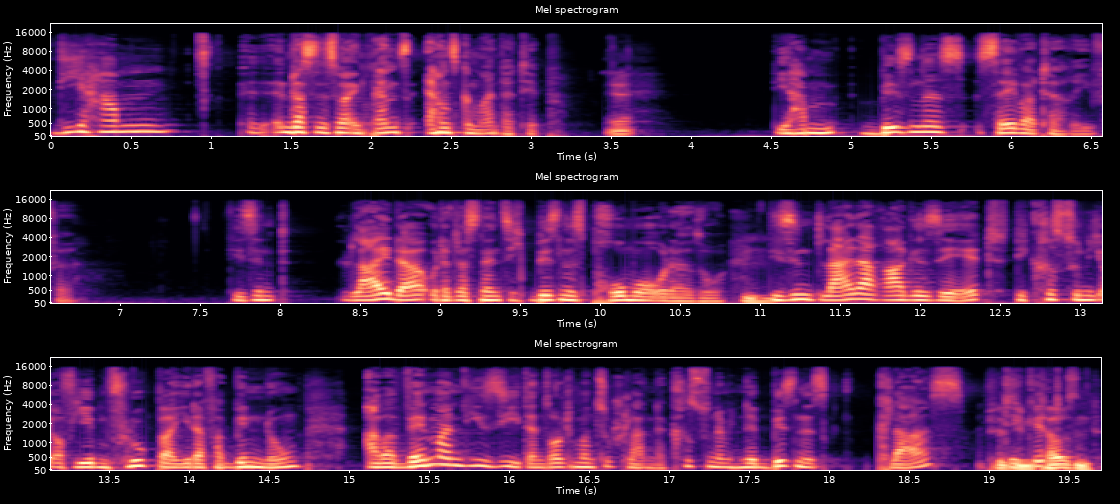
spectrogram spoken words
die haben, das ist so ein ganz ernst gemeinter Tipp. Ja. Die haben Business Saver Tarife. Die sind leider, oder das nennt sich Business Promo oder so, die sind leider rar gesät. Die kriegst du nicht auf jedem Flug, bei jeder Verbindung. Aber wenn man die sieht, dann sollte man zuschlagen. Da kriegst du nämlich eine Business Class Für Ticket. 7000.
